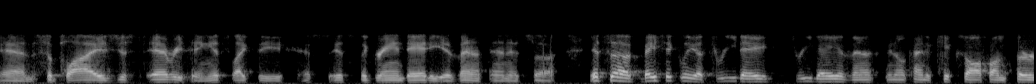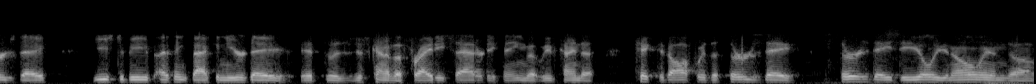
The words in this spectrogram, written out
and supplies, just everything. It's like the, it's it's the granddaddy event, and it's uh, it's a basically a three day three day event. You know, kind of kicks off on Thursday used to be i think back in your day it was just kind of a friday saturday thing but we've kind of kicked it off with a thursday thursday deal you know and uh,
